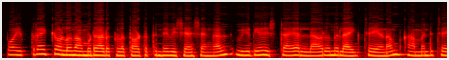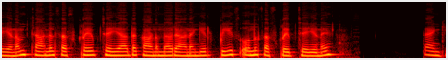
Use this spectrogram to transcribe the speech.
അപ്പോൾ ഇത്രയൊക്കെ ഉള്ളൂ നമ്മുടെ അടുക്കളത്തോട്ടത്തിന്റെ വിശേഷങ്ങൾ. വീഡിയോ ഇഷ്ടമായ എല്ലാവരും ഒന്ന് ലൈക്ക് ചെയ്യണം കമന്റ് ചെയ്യണം. ചാനൽ സബ്സ്ക്രൈബ് ചെയ്യാതെ കാണുന്നവരാണെങ്കിൽ പ്ലീസ് ഒന്ന് സബ്സ്ക്രൈബ് ചെയ്യണേ. താങ്ക്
